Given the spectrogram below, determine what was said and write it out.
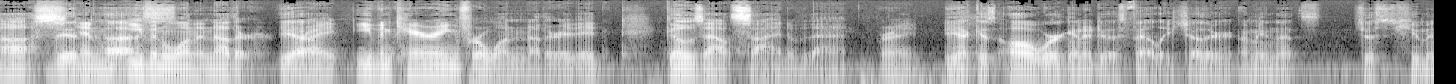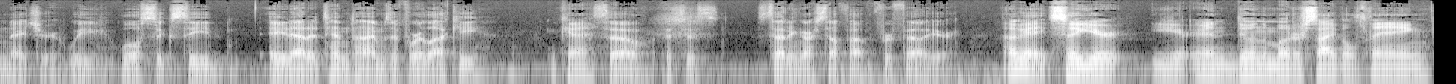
us Than and us. even one another. Yeah. right. Even caring for one another, it, it goes outside of that. Right. Yeah, because all we're going to do is fail each other. I mean, that's just human nature. We will succeed eight out of ten times if we're lucky. Okay. So it's just setting ourselves up for failure. Okay. So you're you're in doing the motorcycle thing.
